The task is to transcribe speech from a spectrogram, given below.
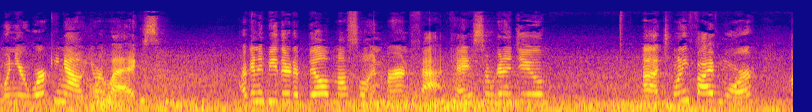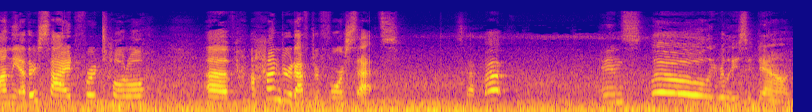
when you're working out your legs are gonna be there to build muscle and burn fat, okay? So we're gonna do uh, 25 more on the other side for a total of 100 after four sets. Step up and slowly release it down.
